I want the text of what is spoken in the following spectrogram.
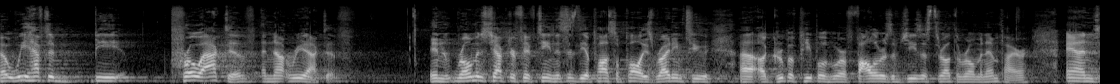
uh, we have to be proactive and not reactive. In Romans chapter 15, this is the Apostle Paul. He's writing to uh, a group of people who are followers of Jesus throughout the Roman Empire. And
